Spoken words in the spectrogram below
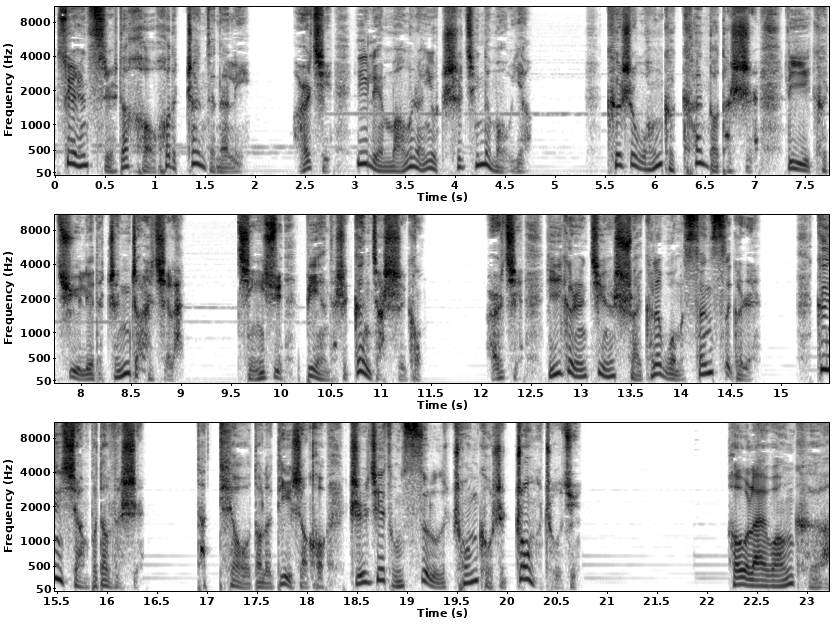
虽然此时他好好的站在那里，而且一脸茫然又吃惊的模样，可是王可看到他时，立刻剧烈的挣扎了起来，情绪变得是更加失控，而且一个人竟然甩开了我们三四个人。更想不到的是，他跳到了地上后，直接从四楼的窗口是撞了出去，后来王可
